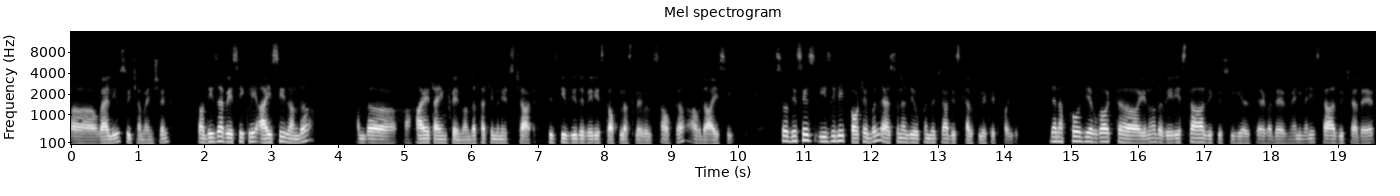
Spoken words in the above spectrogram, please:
uh, values which are mentioned. Now these are basically ICs on the on the higher time frame on the 30 minutes chart. This gives you the various stop loss levels of the of the IC. So this is easily plottable as soon as you open the chart is calculated for you. Then of course you have got uh, you know the various stars if you see here there are many many stars which are there.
